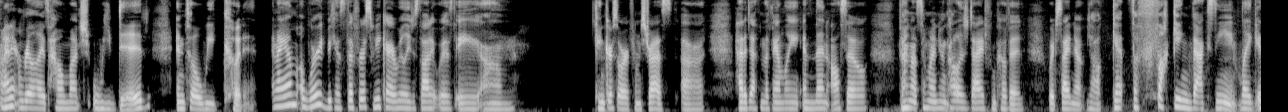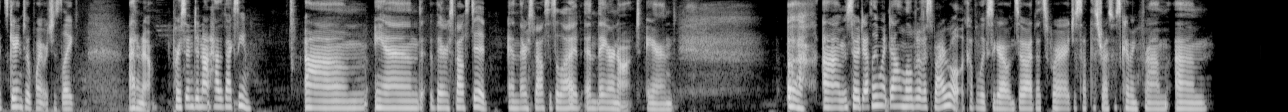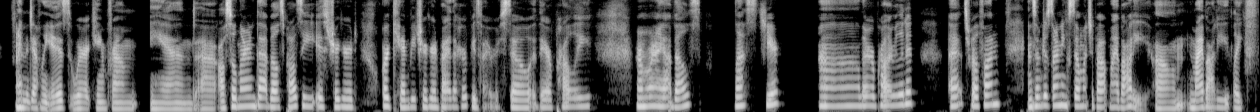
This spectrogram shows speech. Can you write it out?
I didn't realize how much we did until we couldn't. And I am worried because the first week I really just thought it was a um, canker sore from stress. Uh, had a death in the family, and then also found out someone I knew in college died from COVID. Which side note, y'all get the fucking vaccine. Like it's getting to a point which is like, I don't know person did not have the vaccine. Um, and their spouse did, and their spouse is alive, and they are not. And uh, um, so it definitely went down a little bit of a spiral a couple weeks ago, and so I, that's where I just thought the stress was coming from. Um, and it definitely is where it came from. And uh, also learned that Bell's palsy is triggered or can be triggered by the herpes virus. So they're probably remember when I got Bell's last year? Uh, they're probably related. Uh, it's real fun. And so I'm just learning so much about my body. Um, my body, like, f-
